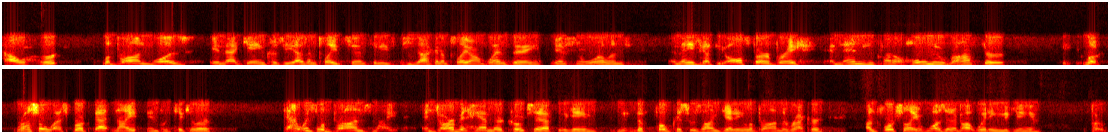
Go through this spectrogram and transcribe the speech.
how hurt LeBron was in that game because he hasn't played since, and he's, he's not going to play on Wednesday against New Orleans. And then he's got the All Star break, and then he's got a whole new roster. Look, Russell Westbrook that night in particular, that was LeBron's night. And Darvin Ham, their coach, said after the game, the focus was on getting LeBron the record. Unfortunately, it wasn't about winning the game. But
